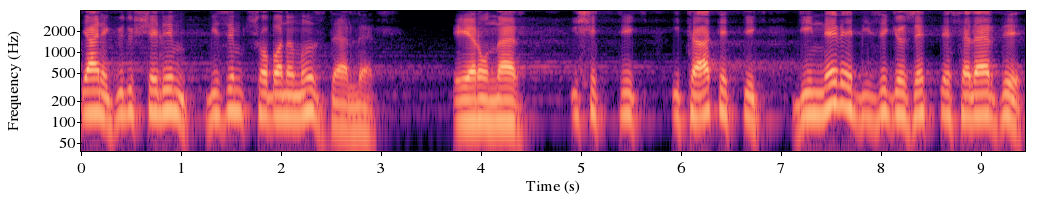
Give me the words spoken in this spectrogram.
yani güdüşelim bizim çobanımız derler. Eğer onlar işittik, itaat ettik, dinle ve bizi gözet deselerdi,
